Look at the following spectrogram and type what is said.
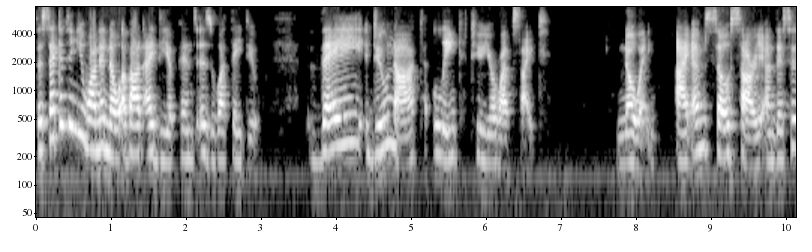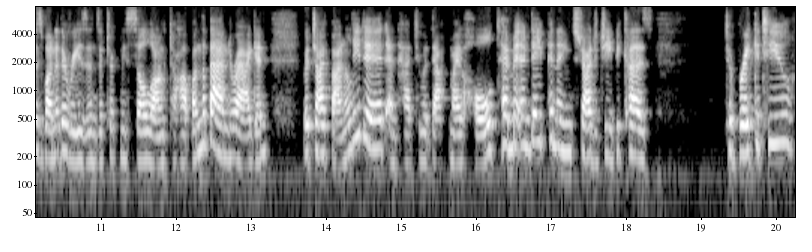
The second thing you want to know about idea pins is what they do. They do not link to your website. No way. I am so sorry. And this is one of the reasons it took me so long to hop on the bandwagon, which I finally did and had to adapt my whole 10 minute day pinning strategy because to break it to you,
